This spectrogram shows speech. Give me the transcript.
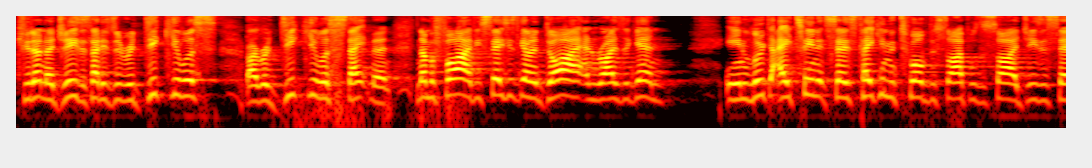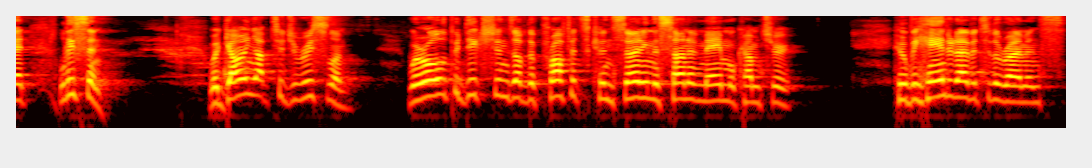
If you don't know Jesus, that is a ridiculous, a ridiculous statement. Number five, he says he's going to die and rise again. In Luke 18, it says, taking the 12 disciples aside, Jesus said, Listen, we're going up to Jerusalem where all the predictions of the prophets concerning the Son of Man will come true. He'll be handed over to the Romans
